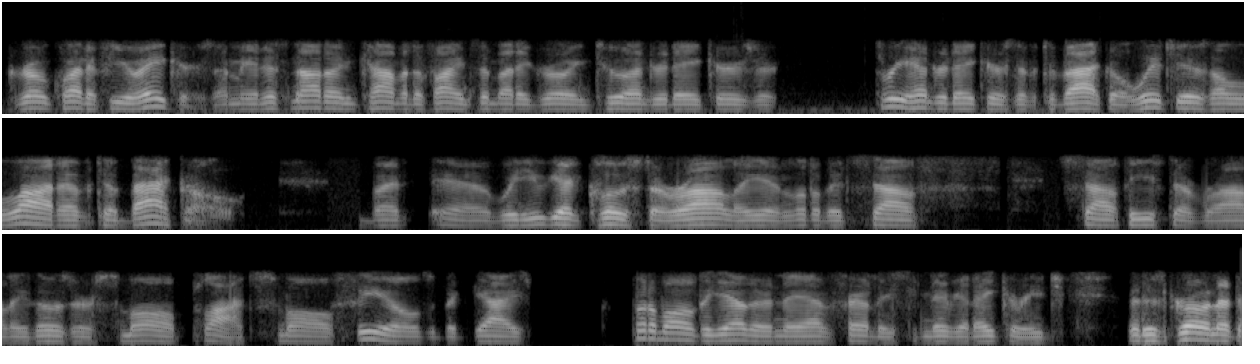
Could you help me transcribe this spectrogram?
grow quite a few acres. I mean, it's not uncommon to find somebody growing 200 acres or 300 acres of tobacco, which is a lot of tobacco. But uh, when you get close to Raleigh and a little bit south southeast of Raleigh, those are small plots, small fields, but guys put them all together and they have fairly significant acreage that is grown under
